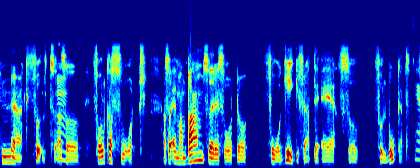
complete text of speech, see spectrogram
knökfullt. Mm. Alltså folk har svårt, alltså är man band så är det svårt att få gig för att det är så fullbokat Ja.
